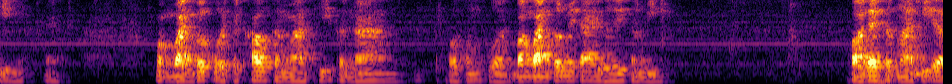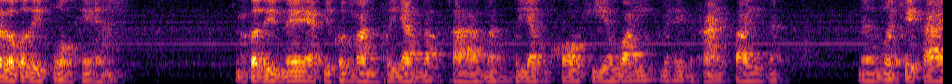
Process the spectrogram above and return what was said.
ทีนะบางวันก็กว่าจะเข้าสมาธิก็นาน พอสมควร บางวันก็ไม่ได้เลยก็มี พอได้สมาธิแล้วเราก็เลยห่วงแหน มันก็เลยแนบอยู่กับมันพยายามรักษามันพยายามคอเคลียไว้ไม่ให้มันหายไปนะนะเหมือนคล้าย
